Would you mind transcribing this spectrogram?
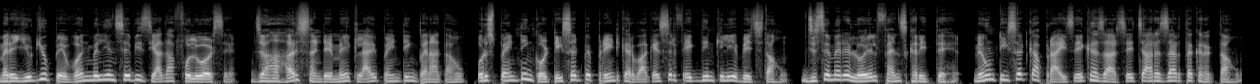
मेरे यूट्यूब पे वन मिलियन से भी ज़्यादा फॉलोअर्स है, जहाँ हर संडे में एक लाइव पेंटिंग बनाता हूँ और उस पेंटिंग को टी शर्ट पे प्रिंट करवा के सिर्फ़ एक दिन के लिए बेचता हूँ, जिसे मेरे लॉयल फैंस खरीदते हैं। मैं उन टी शर्ट का प्राइस एक हज़ार से चार हज़ार तक रखता हूँ।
